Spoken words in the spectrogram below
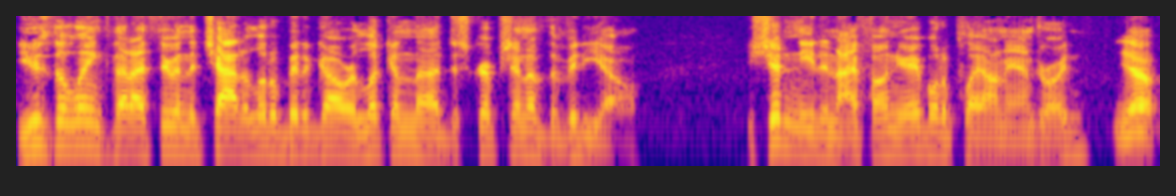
Use the link that I threw in the chat a little bit ago, or look in the description of the video. You shouldn't need an iPhone. You're able to play on Android. Yep.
